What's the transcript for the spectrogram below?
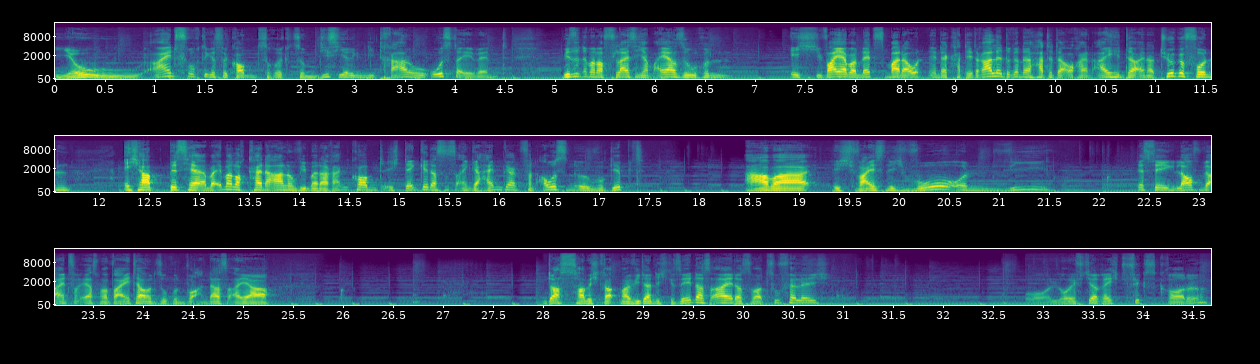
Yo, ein fruchtiges Willkommen zurück zum diesjährigen Nitrado Osterevent. Wir sind immer noch fleißig am Eier suchen. Ich war ja beim letzten Mal da unten in der Kathedrale drin, hatte da auch ein Ei hinter einer Tür gefunden. Ich habe bisher aber immer noch keine Ahnung, wie man da rankommt. Ich denke, dass es einen Geheimgang von außen irgendwo gibt. Aber ich weiß nicht wo und wie. Deswegen laufen wir einfach erstmal weiter und suchen woanders Eier. Das habe ich gerade mal wieder nicht gesehen, das Ei. Das war zufällig. Oh, läuft ja recht fix gerade.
